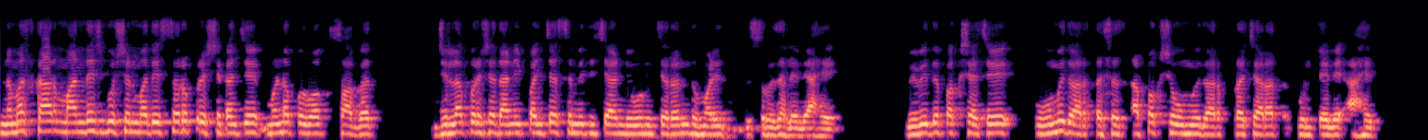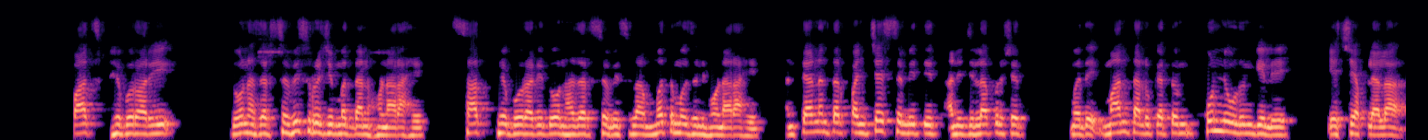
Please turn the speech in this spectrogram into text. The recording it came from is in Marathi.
नमस्कार मानदेश भूषणमध्ये सर्व प्रेक्षकांचे मनपूर्वक स्वागत. जिल्हा परिषद आणि पंचायत समितीच्या निवडणुकीचे रणधुमाळी सुरू झालेले आहे. विविध पक्षाचे उमेदवार तसेच अपक्ष उमेदवार प्रचारात गुंतलेले आहेत. पाच फेब्रुवारी दोन हजार सव्वीस रोजी मतदान होणार आहे. सात फेब्रुवारी दोन हजार सव्वीस ला मतमोजणी होणार आहे. आणि त्यानंतर पंचायत समितीत आणि जिल्हा परिषदमध्ये मान तालुक्यातून कोण निवडून गेले याची आपल्याला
